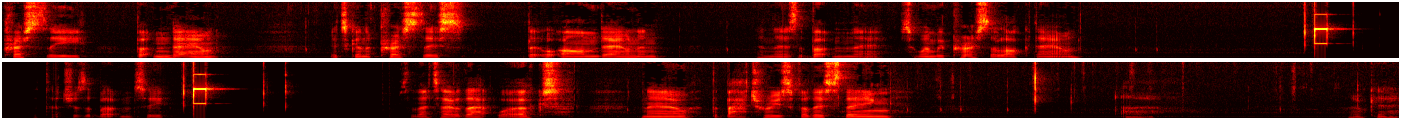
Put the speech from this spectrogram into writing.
press the button down it's going to press this little arm down and and there's the button there. So when we press the lock down it touches the button see? So that's how that works. Now the batteries for this thing uh, okay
